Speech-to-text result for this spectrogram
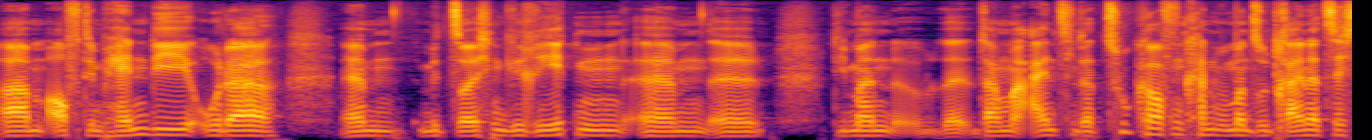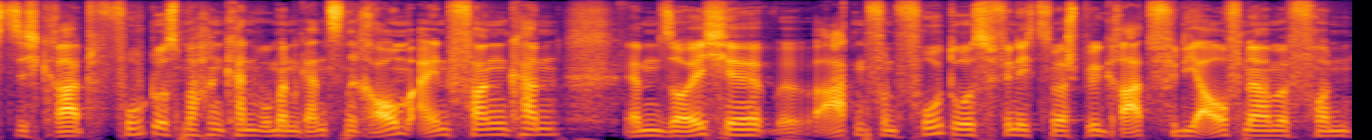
ähm, auf dem Handy oder ähm, mit solchen Geräten, ähm, äh, die man, äh, sagen wir, einzeln dazu kaufen kann, wo man so 360-Grad-Fotos machen kann, wo man einen ganzen Raum einfangen kann. Ähm, solche äh, Arten von Fotos finde ich zum Beispiel gerade für die Aufnahme von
